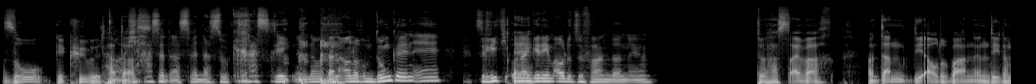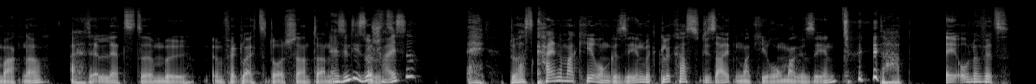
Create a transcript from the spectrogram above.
So gekübelt hat ich das. hasse das, wenn das so krass regnet. Ne? Und dann auch noch im Dunkeln, ey. Ist richtig Ey. unangenehm, Auto zu fahren dann, ey. Du hast einfach, und dann die Autobahn in Dänemark, ne? Alter, Der letzte Müll im Vergleich zu Deutschland dann. Ey, sind die so Also, scheiße? Du hast keine Markierung gesehen. Mit Glück hast du die Seitenmarkierung mal gesehen. da hat, ey, ohne Witz.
